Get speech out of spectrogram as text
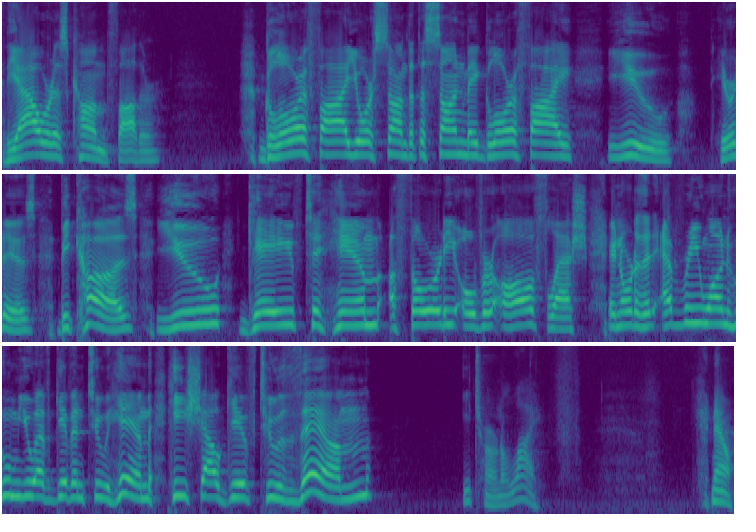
The hour has come, Father. Glorify your Son, that the Son may glorify you. Here it is. Because you gave to him authority over all flesh, in order that everyone whom you have given to him, he shall give to them eternal life. Now,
